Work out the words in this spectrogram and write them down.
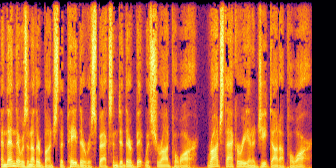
And then there was another bunch that paid their respects and did their bit with Sharad Pawar, Raj Thackeray, and Ajit Dada Pawar.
